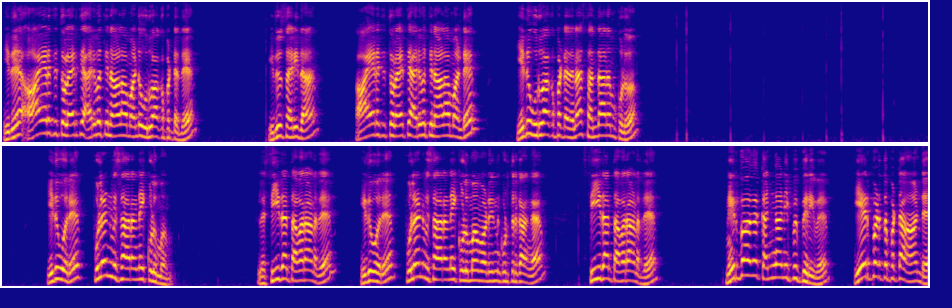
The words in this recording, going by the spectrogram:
இது ஆயிரத்தி தொள்ளாயிரத்தி அறுபத்தி நாலாம் ஆண்டு உருவாக்கப்பட்டது. இது சரிதான். ஆயிரத்தி தொள்ளாயிரத்தி அறுபத்தி நாலாம் ஆண்டு எது உருவாக்கப்பட்டதுன்னா சந்தானம் குழு. இது ஒரு புலன் விசாரணை குழுமம். இல்லை சி தான் தவறானது. இது ஒரு புலன் விசாரணை குழுமம் அப்படின்னு கொடுத்துருக்காங்க. சி தான் தவறானது. நிர்வாக கண்காணிப்பு பிரிவு ஏற்படுத்தப்பட்ட ஆண்டு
